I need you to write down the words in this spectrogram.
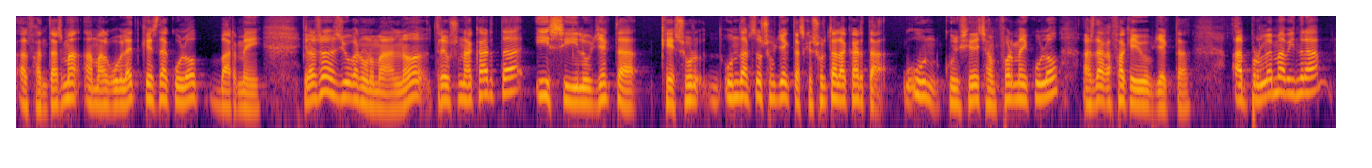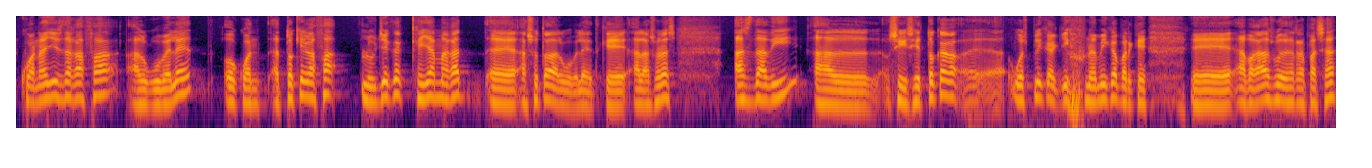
el fantasma amb el gobelet, que és de color vermell. I aleshores es juga normal, no? Treus una carta i si l'objecte que surt, un dels dos objectes que surt a la carta, un coincideix en forma i color, has d'agafar aquell objecte. El problema vindrà quan hagis d'agafar el gobelet o quan et toqui agafar l'objecte que hi ha amagat eh, a sota del gobelet, que aleshores has de dir el... O sigui, si et toca... Eh, ho explica aquí una mica perquè eh, a vegades ho he de repassar.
